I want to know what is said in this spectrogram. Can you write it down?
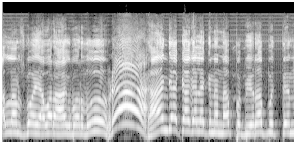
ಅಲ್ಲ ಅನ್ಸ್ಕೋ ಯಾವಾರ ಆಗ್ಬಾರ್ದು. ಹಂಗ್ಯಾಕಾಗಲಕ್ಕ ನನ್ನ ಅಪ್ಪ ಬೀರಪ್ಪ ಮುತ್ತೇನ?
